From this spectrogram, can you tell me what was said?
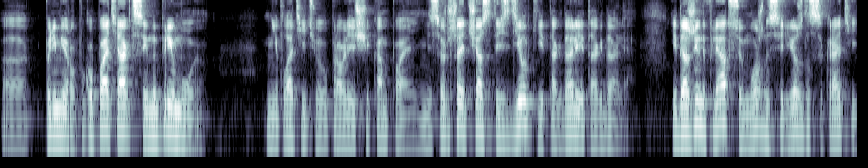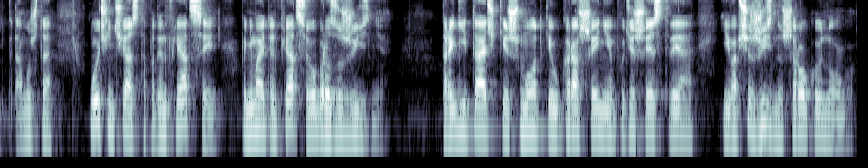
Э, к примеру, покупать акции напрямую, не платить управляющей компании, не совершать частые сделки и так далее, и так далее. И даже инфляцию можно серьезно сократить, потому что очень часто под инфляцией понимают инфляцию образу жизни. Дорогие тачки, шмотки, украшения, путешествия и вообще жизнь на широкую ногу.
